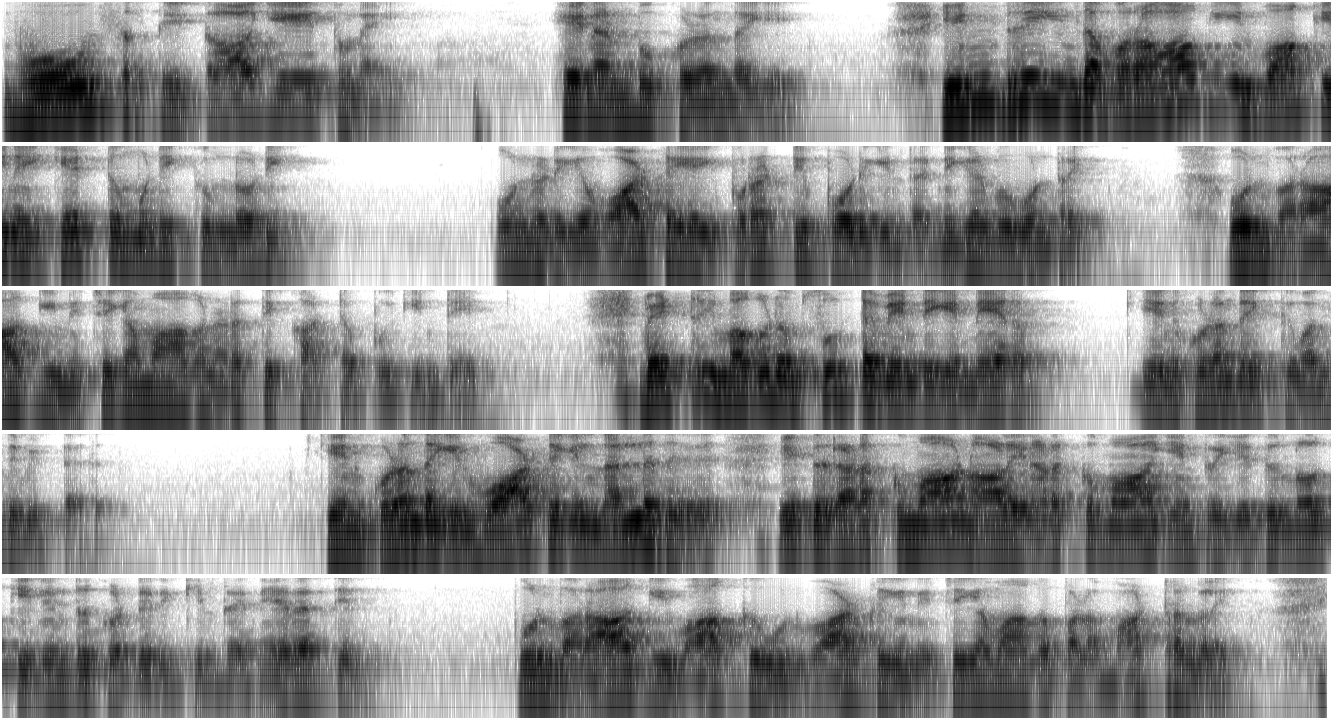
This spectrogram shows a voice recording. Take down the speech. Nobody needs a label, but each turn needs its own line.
ஓம் சக்தி தாயே துணை. ஹே அன்பு குழந்தையே இன்று இந்த வராகியின் வாக்கினை கேட்டு முடிக்கும் நொடி. உன்னுடைய வாழ்க்கையை புரட்டி போடுகின்ற நிகழ்வு ஒன்றை உன் வராகி நிச்சயமாக நடத்தி காட்டப் போகின்றேன். வெற்றி மகுடம் சூட்ட வேண்டிய நேரம் என் குழந்தைக்கு வந்துவிட்டது. என் குழந்தையின் வாழ்க்கையில் நல்லது இன்று நடக்குமா நாளை நடக்குமா என்று எதிர்நோக்கி நின்று கொண்டிருக்கின்ற நேரத்தில் உன் வராகி வாக்கு உன் வாழ்க்கையில் நிச்சயமாக பல மாற்றங்களை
